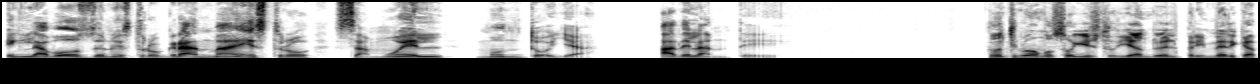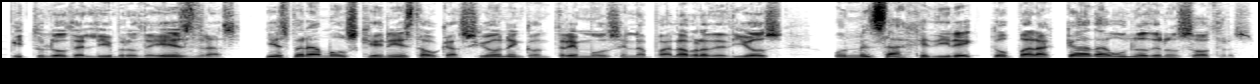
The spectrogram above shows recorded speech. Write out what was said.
en la voz de nuestro gran maestro Samuel Montoya. Adelante. Continuamos hoy estudiando el primer capítulo del libro de Esdras y esperamos que en esta ocasión encontremos en la palabra de Dios un mensaje directo para cada uno de nosotros.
